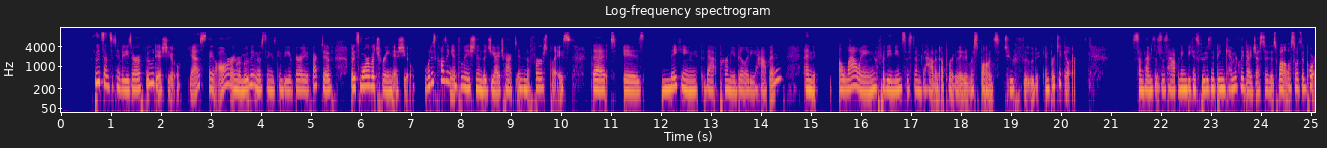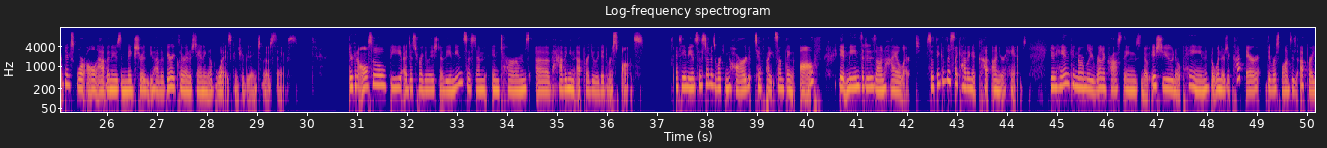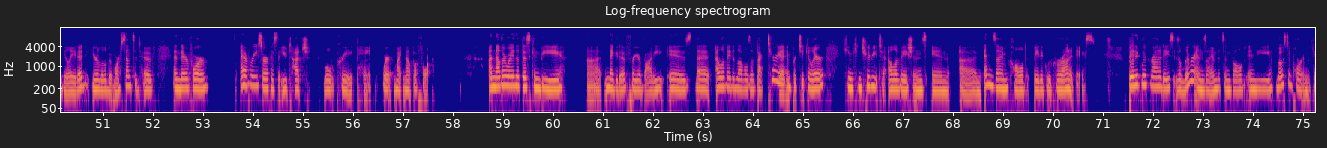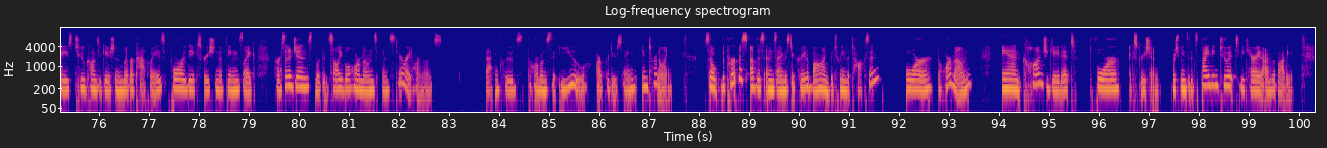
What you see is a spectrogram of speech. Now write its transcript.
food sensitivities are a food issue. Yes, they are, and removing those things can be very effective, but it's more of a terrain issue. What is causing inflammation in the GI tract in the first place that is making that permeability happen and allowing for the immune system to have an upregulated response to food in particular. Sometimes this is happening because food isn't being chemically digested as well. So it's important to explore all avenues and make sure that you have a very clear understanding of what is contributing to those things. There can also be a dysregulation of the immune system in terms of having an upregulated response. If the immune system is working hard to fight something off, it means that it is on high alert. So think of this like having a cut on your hand. Your hand can normally run across things, no issue, no pain. But when there's a cut there, the response is upregulated. You're a little bit more sensitive. And therefore, every surface that you touch will create pain where it might not before. Another way that this can be uh, negative for your body is that elevated levels of bacteria, in particular, can contribute to elevations in uh, an enzyme called beta glucuronidase. Beta glucuronidase is a liver enzyme that's involved in the most important phase two conjugation liver pathways for the excretion of things like carcinogens, lipid soluble hormones, and steroid hormones. That includes the hormones that you are producing internally. So, the purpose of this enzyme is to create a bond between the toxin or the hormone and conjugate it for excretion, which means that it's binding to it to be carried out of the body.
